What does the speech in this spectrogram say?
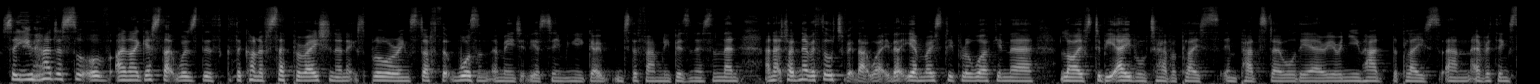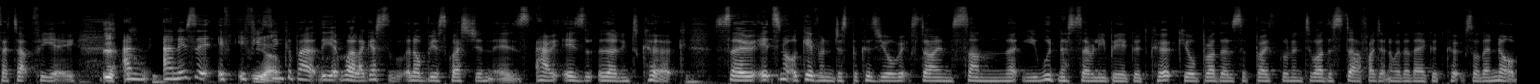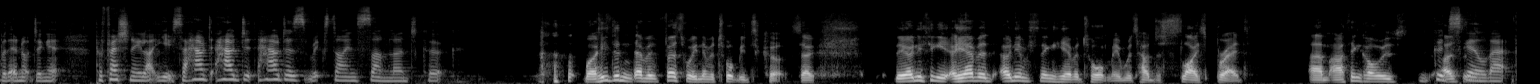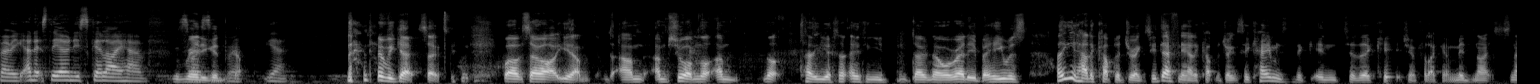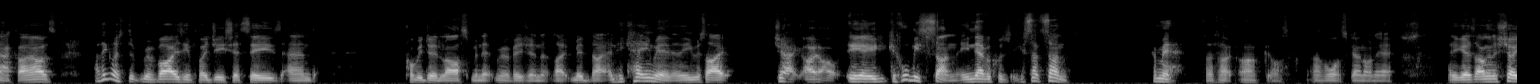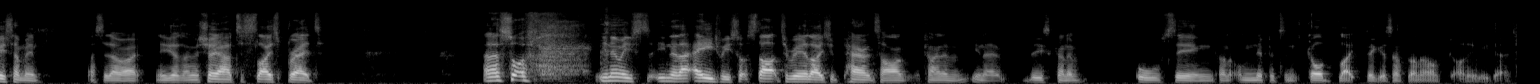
so you had a sort of, and I guess that was the the kind of separation and exploring stuff that wasn't immediately assuming you go into the family business, and then, and actually, I'd never thought of it that way. That yeah, most people are working their lives to be able to have a place in Padstow or the area, and you had the place and everything set up for you. Yeah. And and is it if if you yeah. think about the well, I guess an obvious question is how is learning to cook. So it's not a given just because you're Rick Stein's son that you would necessarily be a good cook. Your brothers have both gone into other stuff. I don't know whether they're good cooks or they're not, but they're not doing it professionally like you. So how how did how does Rick Stein's son learn to cook? well, he didn't ever. First of all, he never taught me to cook. So the only thing he, he ever only other thing he ever taught me was how to slice bread. Um, I think I was good I was, skill that very, and it's the only skill I have. Really good. Bread. Yeah. there we go. So, well, so uh, yeah, I'm, I'm sure I'm not, I'm not telling you anything you don't know already, but he was. I think he had a couple of drinks. He definitely had a couple of drinks. He came into the into the kitchen for like a midnight snack. I was, I think I was revising for my GCSEs and probably doing last minute revision at like midnight. And he came in and he was like, "Jack, I, he called me son. He never calls me son. Son, come here." So I was like, "Oh God, uh, what's going on here?" And he goes, "I'm going to show you something." I said, "All right." And he goes, "I'm going to show you how to slice bread." And I sort of you know, you, you know that age where you sort of start to realize your parents aren't kind of, you know, these kind of all-seeing, kind of omnipotent, god-like figures. I've gone, oh god, here we go.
